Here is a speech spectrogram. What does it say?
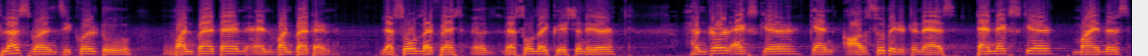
plus 1 is equal to 1 by 10 and 1 by 10 let's solve the question uh, let's solve the equation here. 100 x square can also be written as 10x square minus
